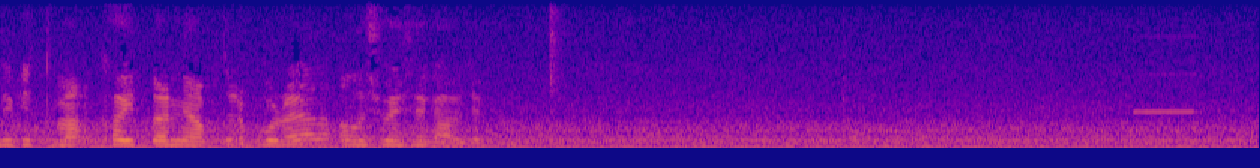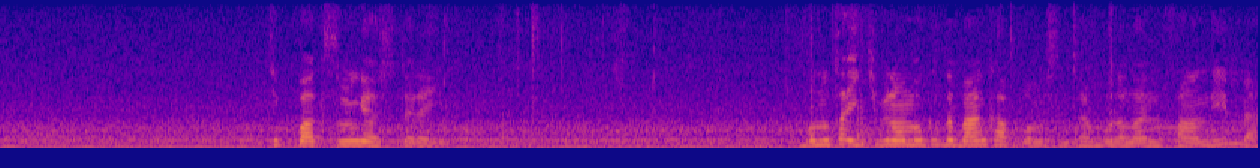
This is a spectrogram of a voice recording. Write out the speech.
Büyük ihtimal kayıtlarını yaptırıp buraya alışverişe gelecek. Tip box'ımı göstereyim. Bunu ta 2019'da ben kaplamıştım tabi buralarını falan değil de.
